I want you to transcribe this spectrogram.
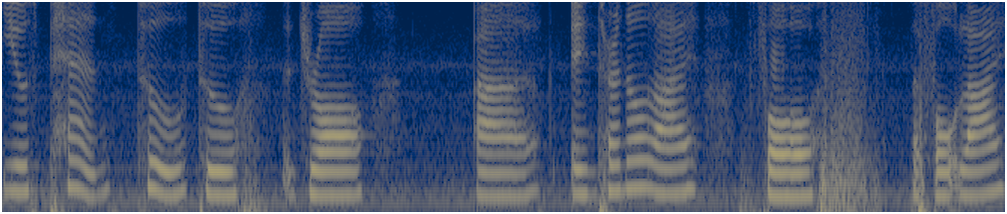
use pen tool to draw a internal line for the fold line.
